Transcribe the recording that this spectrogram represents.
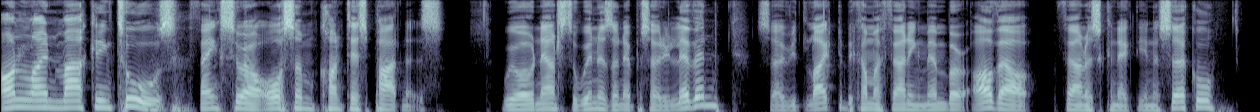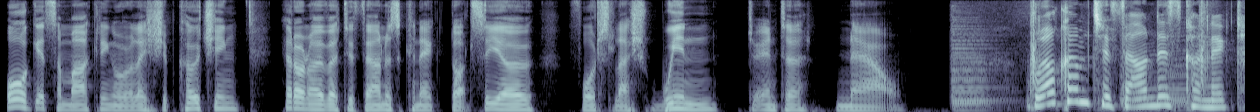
online marketing tools thanks to our awesome contest partners. We will announce the winners on episode 11. So if you'd like to become a founding member of our Founders Connect Inner Circle or get some marketing or relationship coaching, head on over to foundersconnect.co forward slash win to enter now. Welcome to Founders Connect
